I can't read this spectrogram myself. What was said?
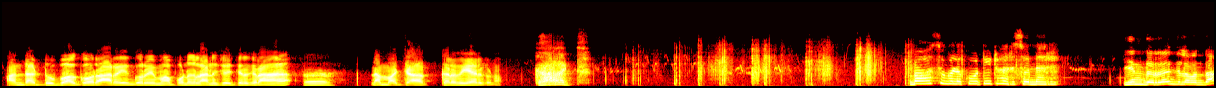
அந்த டுபாக்கு ஒரு அரையும் குறையுமா பொண்ணுங்களை அனுப்பிச்சு வச்சிருக்கிறான்? நம்ம ஜாக்கிரதையா இருக்கணும். கரெக்ட் பாஸ் உங்களை கூட்டிட்டு வர சொன்னாரு. இந்த ரேஞ்சில வந்தா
